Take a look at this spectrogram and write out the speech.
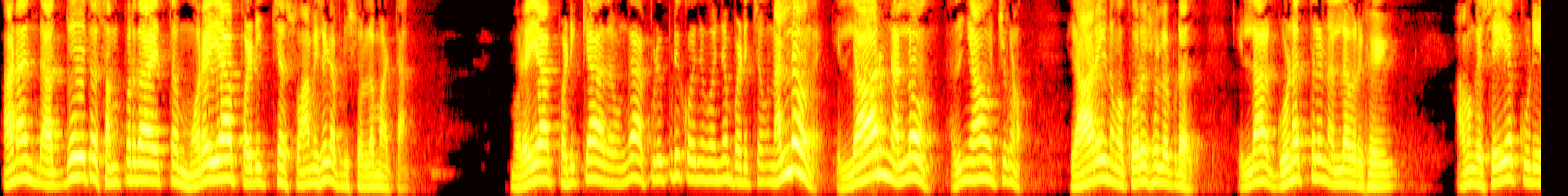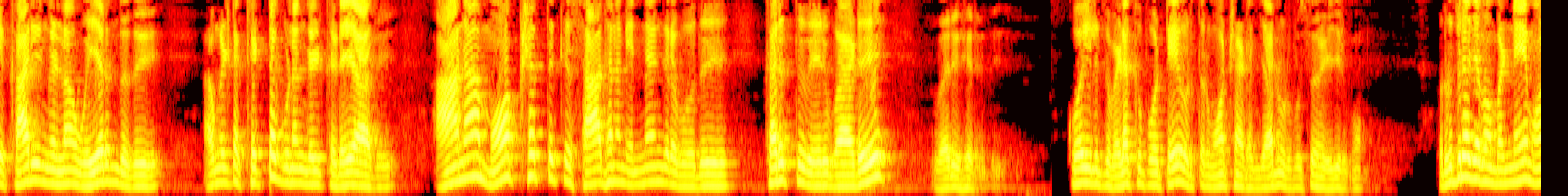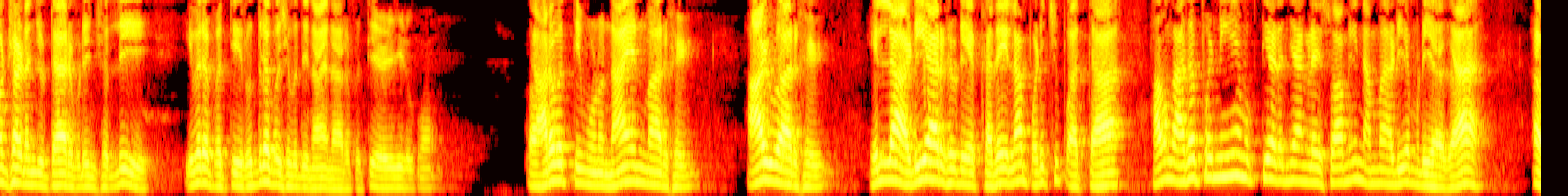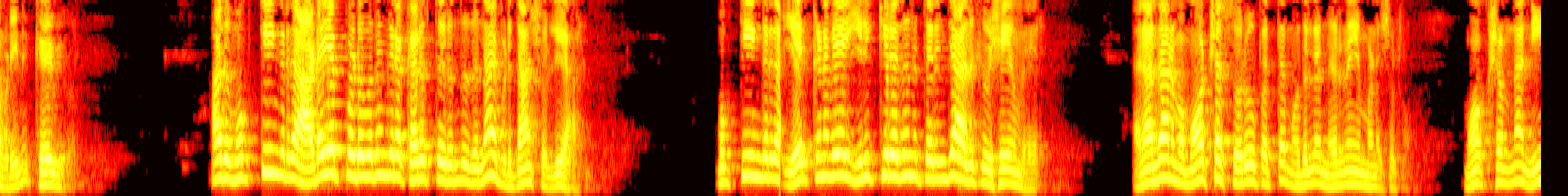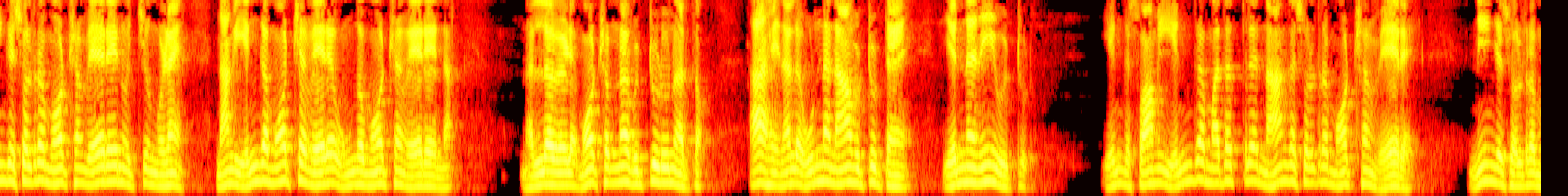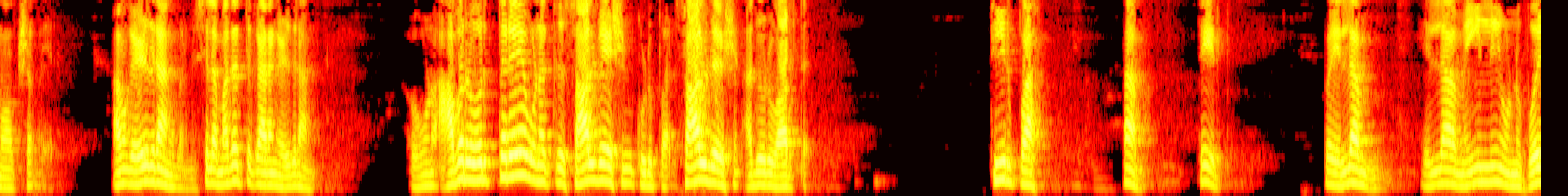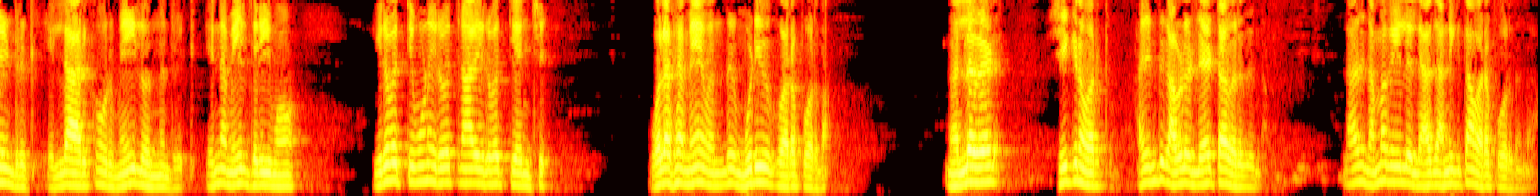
ஆனால் இந்த அத்வைத சம்பிரதாயத்தை முறையாக படித்த சுவாமிகள் அப்படி சொல்ல மாட்டாங்க. முறையாக படிக்காதவங்க அப்படி இப்படி கொஞ்சம் கொஞ்சம் படித்தவங்க நல்லவங்க. எல்லாரும் நல்லவங்க. அது ஞாபகம் வச்சுக்கணும். யாரையும் நம்ம குறை சொல்லக்கூடாது. எல்லா குணத்தில் நல்லவர்கள். அவங்க செய்யக்கூடிய காரியங்கள்லாம் உயர்ந்தது. அவங்கள்ட்ட கெட்ட குணங்கள் கிடையாது. ஆனால் மோக்ஷத்துக்கு சாதனம் என்னங்கிற போது கருத்து வேறுபாடு வருகிறது. கோயிலுக்கு விளக்கு போட்டே ஒருத்தர் மோட்சம் அடைஞ்சார்னு ஒரு புஸ்தகம் எழுதியிருக்கோம். ருத்ரஜபம் பண்ணே மோட்சம் அடைஞ்சுட்டார் அப்படின்னு சொல்லி இவரை பற்றி ருத்ர பசுபதி நாயனாரை பற்றி எழுதியிருக்கோம். இப்போ அறுபத்தி மூணு நாயன்மார்கள் ஆழ்வார்கள் எல்லா அடியார்களுடைய கதையெல்லாம் படித்து பார்த்தா அவங்க அதை பண்ணியே முக்தி அடைஞ்சாங்களே சுவாமி நம்ம அடைய முடியாதா அப்படின்னு கேள்வி வரும். அது முக்திங்கிறத அடையப்படுவதுங்கிற கருத்து இருந்ததுன்னா இப்படி தான் சொல்லி ஆகணும். முக்திங்கிறது ஏற்கனவே இருக்கிறதுன்னு தெரிஞ்சால் அதுக்கு விஷயம் வேறு. அதனால தான் நம்ம மோட்சஸ்வரூபத்தை முதல்ல நிர்ணயம் பண்ண சொல்கிறோம் மோட்சம்னா நீங்கள் சொல்கிற மோட்சம் வேறேன்னு வச்சுங்களேன் நாங்கள் எங்கள் மோட்சம் வேற உங்கள் மோட்சம் வேறேன்னா. நல்ல வேலை மோட்சம்னா விட்டுடுன்னு அர்த்தம். ஆகையினால உன்னை நான் விட்டுட்டேன் என்ன நீ விட்டுடு. எங்கள் சுவாமி எங்கள் மதத்தில் நாங்கள் சொல்கிற மோட்சம் வேற நீங்கள் சொல்கிற மோட்சம் வேறு. அவங்க எழுதுகிறாங்க பாருங்கள் சில மதத்துக்காரங்க எழுதுகிறாங்க அவர் ஒருத்தரே உனக்கு சால்வேஷன் கொடுப்பார். சால்வேஷன் அது ஒரு வார்த்தை. தீர்ப்பா? ஆமாம் தீர்ப்பு. இப்போ எல்லாம் எல்லா மெயில்லையும் ஒன்று போயின்னு இருக்கு எல்லாருக்கும் ஒரு மெயில் வந்துட்டுருக்கு என்ன மெயில் தெரியுமோ? இருபத்தி மூணு இருபத்தி நாலு இருபத்தி அஞ்சு. உலகமே வந்து முடிவுக்கு வரப்போகிறதான் நல்ல வேலை சீக்கிரம் வரட்டும். அது எனக்கு அவ்வளோ லேட்டாக வருதுங்க அது நம்ம கையில் இல்லை. அது அன்னைக்கு தான் வரப்போகிறதுங்க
